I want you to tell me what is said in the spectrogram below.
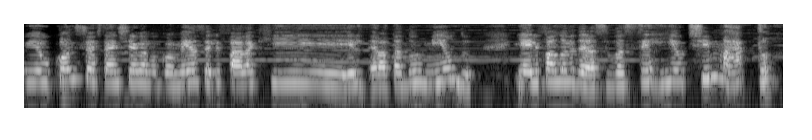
e, e quando o Sr. Stein chega no começo, ele fala que ele- ela tá dormindo. E aí ele nome dela: se você rir, eu te mato.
